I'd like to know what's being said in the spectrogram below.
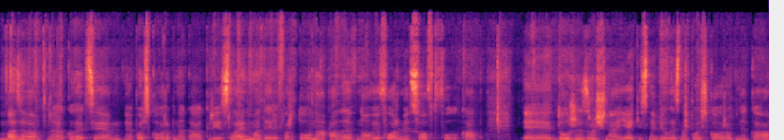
Базова е, колекція е, польського виробника Line, моделі Fortuna, але в новій формі Soft Full Cup. Е, Дуже зручна і якісна білизна польського виробника.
